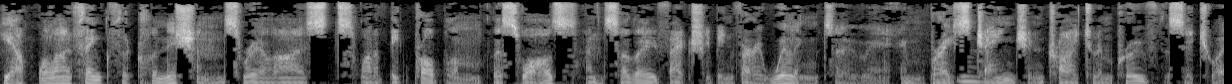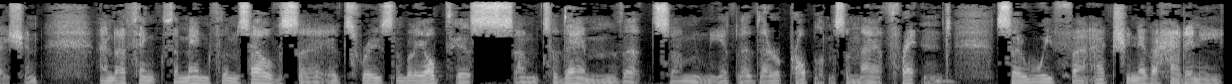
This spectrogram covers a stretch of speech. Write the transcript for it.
Yeah, well, I think the clinicians realised what a big problem this was, and so they've actually been very willing to uh, embrace mm. change and try to improve the situation. And I think the men for themselves, uh, it's reasonably obvious um, to them that um, yeah, there are problems and they're threatened. Mm. So we've uh, actually never had any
